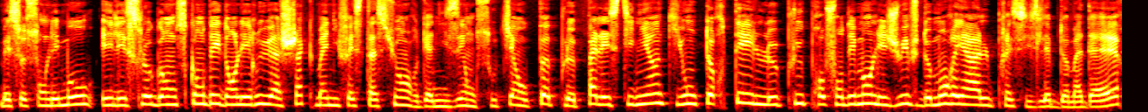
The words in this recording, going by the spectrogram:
Mais ce sont les mots et les slogans scandés dans les rues à chaque manifestation organisée en soutien au peuple palestinien qui ont heurté le plus profondément les juifs de Montréal, précise l'hebdomadaire,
